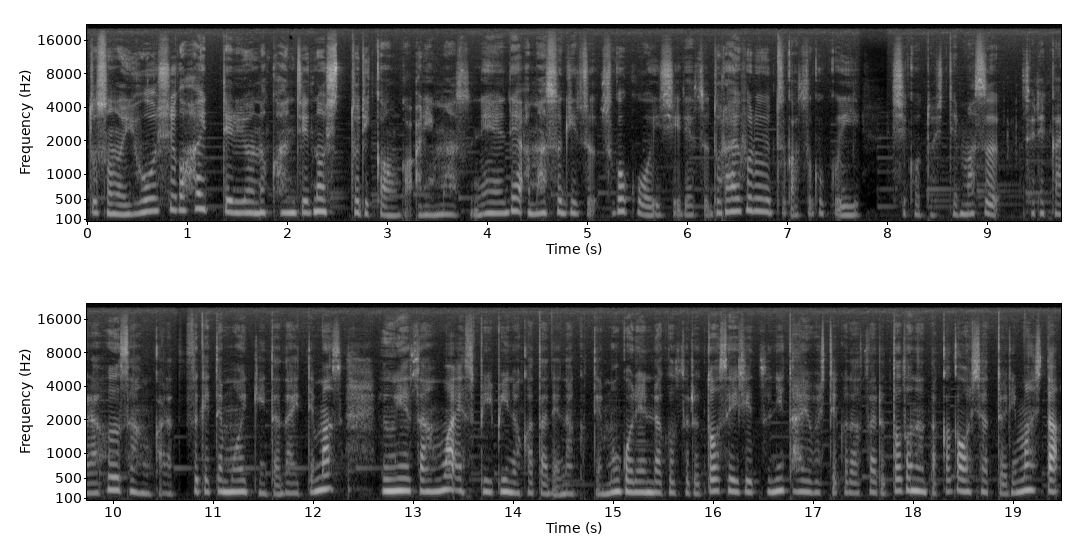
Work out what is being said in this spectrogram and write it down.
とその洋酒が入ってるような感じのしっとり感がありますね。で甘すぎずすごく美味しいです。ドライフルーツがすごくいい仕事してます。それからふーさんから続けてもう一件いただいてます。運営さんは SPP の方でなくてもご連絡すると誠実に対応してくださるとどなたかがおっしゃっておりました。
